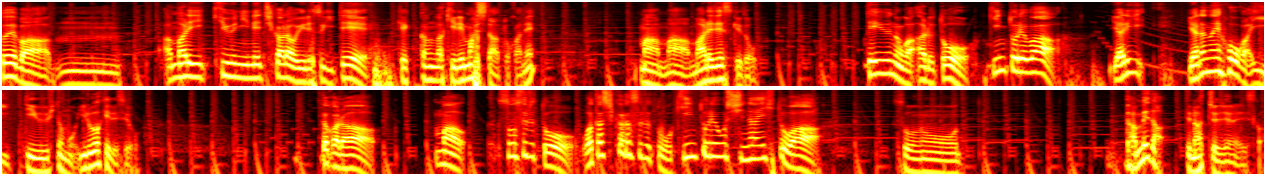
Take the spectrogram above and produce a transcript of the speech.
例えばうんあまり急にね力を入れすぎて血管が切れましたとかねまあまあ稀ですけどっていうのがあると筋トレはやりやらない方がいいっていう人もいるわけですよ。だからまあそうすると私からすると筋トレをしない人はそのダメだってなっちゃうじゃないですか。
